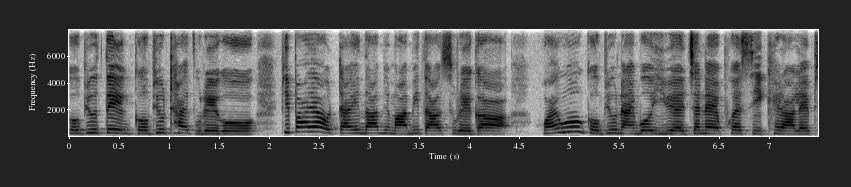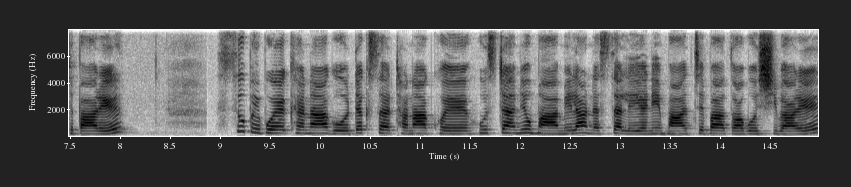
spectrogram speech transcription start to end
ဂုံပြူတင်ဂုံပြူထိုက်သူတွေကိုပြပရောက်တိုင်းသားမြန်မာမိသားစုတွေကဝိုင်းဝန်းဂုံပြူနိုင်ဖို့ရည်ရွယ်ချက်နဲ့ဖွဲ့စည်းခဲ့တာလည်းဖြစ်ပါတယ်။စုပေပွဲအခမ်းအနားကိုတက်ဆက်ဌာနခွဲဟူစတန်မြို့မှာမေလ24ရက်နေ့မှာကျင်းပသွားဖို့ရှိပါတယ်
